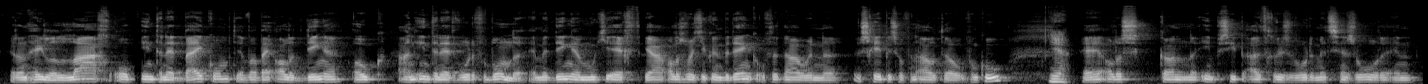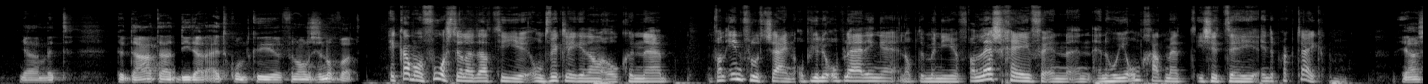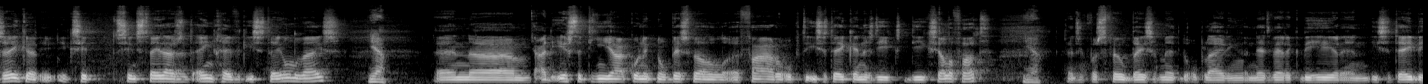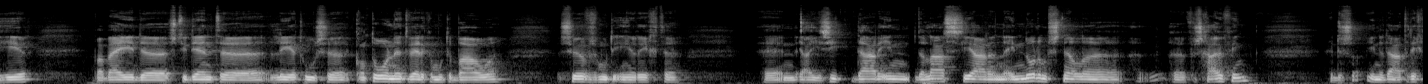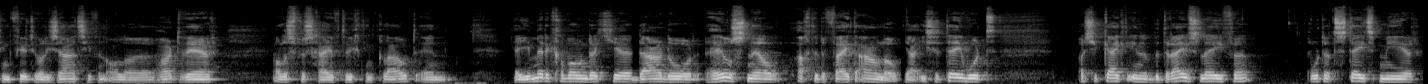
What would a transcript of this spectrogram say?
er een hele laag op internet bij komt en waarbij alle dingen ook aan internet worden verbonden. En met dingen moet je echt, ja, alles wat je kunt bedenken, of dat nou een, eh, een schip is of een auto of een koe. Ja. Hè, alles kan in principe uitgerust worden met sensoren en ja, met de data die daaruit komt kun je van alles en nog wat. Ik kan me voorstellen dat die ontwikkelingen dan ook een, uh, van invloed zijn op jullie opleidingen en op de manier van lesgeven en, en, en hoe je omgaat met ICT in de praktijk. Ja, zeker. Ik zit, sinds 2001 geef ik ICT-onderwijs. Ja. En uh, ja, de eerste tien jaar kon ik nog best wel varen op de ICT-kennis die ik, die ik zelf had. Ja. Dus ik was veel bezig met de opleiding netwerkbeheer en ICT-beheer. Waarbij je de studenten leert hoe ze kantoornetwerken moeten bouwen, servers moeten inrichten. En ja, je ziet daarin de laatste jaren een enorm snelle uh, verschuiving. Dus inderdaad richting virtualisatie van alle hardware. Alles verschuift richting cloud. En ja, je merkt gewoon dat je daardoor heel snel achter de feiten aanloopt. Ja, ICT wordt, als je kijkt in het bedrijfsleven, wordt dat steeds meer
